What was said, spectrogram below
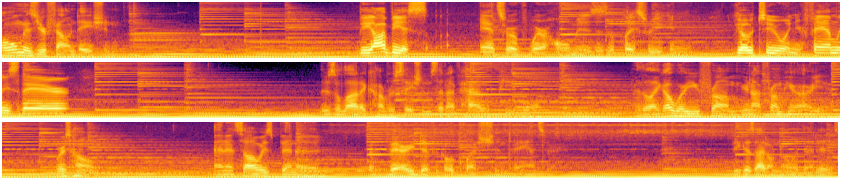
home is your foundation. The obvious answer of where home is is the place where you can go to and your family's there. There's a lot of conversations that I've had with people. where They're like, oh, where are you from? You're not from here, are you? Where's home? And it's always been a, a very difficult question to answer because I don't know what that is.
